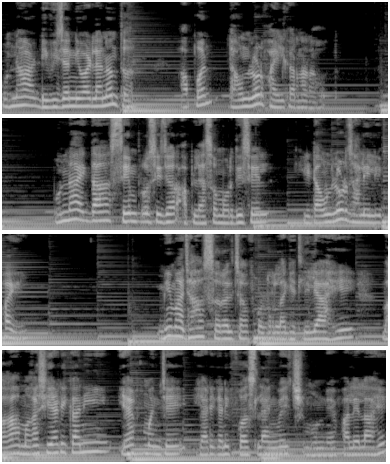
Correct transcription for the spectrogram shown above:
पुन्हा डिव्हिजन निवडल्यानंतर आपण डाउनलोड फाईल करणार आहोत. पुन्हा एकदा सेम प्रोसिजर आपल्यासमोर दिसेल. ही डाउनलोड झालेली फाईल मी माझ्या सरलच्या फोल्डरला घेतलेली आहे. बघा मगाशी या ठिकाणी एफ म्हणजे या ठिकाणी फर्स्ट लँग्वेज म्हणून एफ आलेला आहे.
